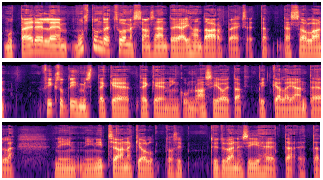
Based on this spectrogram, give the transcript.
mutta edelleen musta tuntuu, että Suomessa on sääntöjä ihan tarpeeksi, että tässä ollaan, fiksut ihmiset tekee, tekee niin kuin asioita pitkällä jänteellä, niin, niin itse ainakin ollut tosi tyytyväinen siihen, että, että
